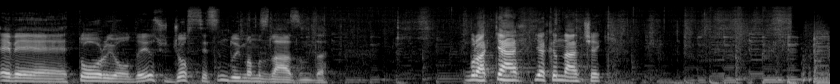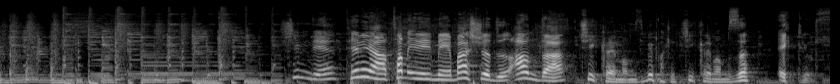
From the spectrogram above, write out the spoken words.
Evet doğru yoldayız. Şu Jos sesini duymamız lazımdı. Burak gel yakından çek. Şimdi tereyağı tam erimeye başladığı anda çiğ kremamızı, bir paket çiğ kremamızı ekliyoruz.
